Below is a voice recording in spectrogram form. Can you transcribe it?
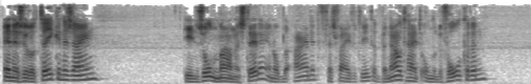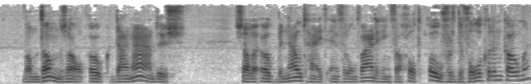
En er zullen tekenen zijn in zon, maan en sterren en op de aarde, vers 25, benauwdheid onder de volkeren. Want dan zal ook daarna dus, zal er ook benauwdheid en verontwaardiging van God over de volkeren komen.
